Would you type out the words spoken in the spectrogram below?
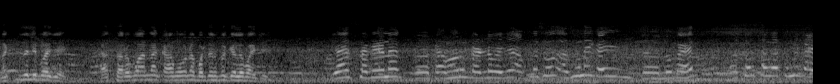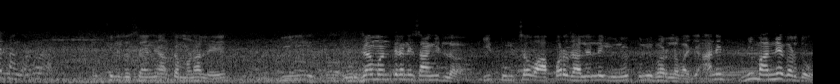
नक्कीच झाली पाहिजे. या सर्वांना कामावरनं बडतर्फ केलं पाहिजे. या सगळ्यांना कामावरून काढलं पाहिजे. आपल्यासोबत अजूनही काही लोक आहेत. सर सांगा तुम्ही काय सांगा ॲक्च्युली जसं यांनी आता म्हणाले की ऊर्जा मंत्र्यांनी सांगितलं की तुमचं वापर झालेलं युनिट तुम्ही भरलं पाहिजे. आणि मी मान्य करतो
